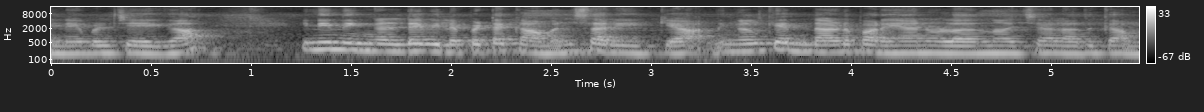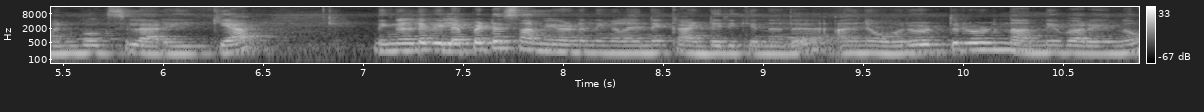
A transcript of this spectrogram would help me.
എനേബിൾ ചെയ്യുക. ഇനി നിങ്ങളുടെ വിലപ്പെട്ട കമൻസ് അറിയിക്കുക. നിങ്ങൾക്ക് എന്താണ് പറയാനുള്ളതെന്ന് വെച്ചാൽ അത് കമന്റ് ബോക്സിൽ അറിയിക്കുക. നിങ്ങളുടെ വിലപ്പെട്ട സമയമാണ് നിങ്ങൾ എന്നെ കണ്ടിരിക്കുന്നത്. അതിന് ഓരോരുത്തരോടും നന്ദി പറയുന്നു.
